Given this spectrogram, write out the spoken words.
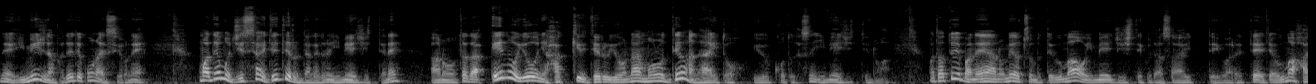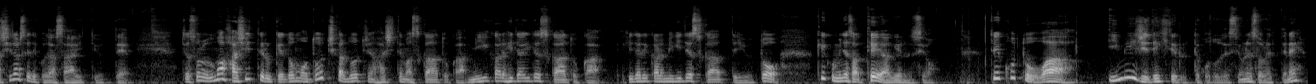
ね、イメージなんか出てこないですよね。まあでも実際出てるんだけどねイメージってね。あのただ絵のようにはっきり出るようなものではないということですねイメージっていうのは、まあ、例えばねあの目をつむって馬をイメージしてくださいって言われてじゃあ馬走らせてくださいって言ってじゃあその馬走ってるけどもどっちからどっちに走ってますかとか右から左ですかとか左から右ですかっていうと結構皆さん手を挙げるんですよ。ってことはイメージできてるってことですよねそれってね。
